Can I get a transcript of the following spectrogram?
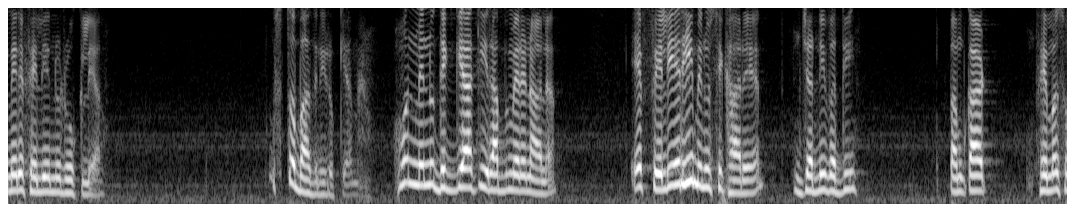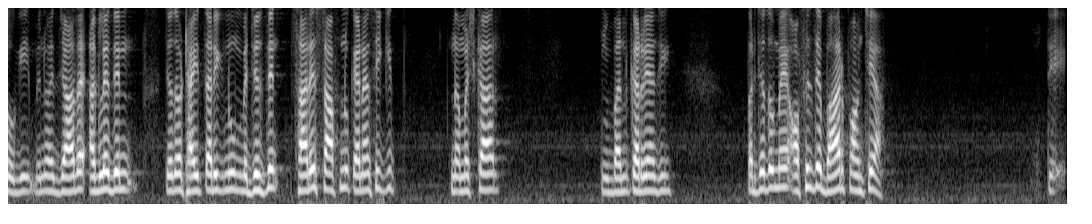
ਮੇਰੇ ਫੇਲੀਅਰ ਨੂੰ ਰੋਕ ਲਿਆ। ਉਸ ਤੋਂ ਬਾਅਦ ਨਹੀਂ ਰੁਕਿਆ ਮੈਂ। ਹੁਣ ਮੈਨੂੰ ਦਿਖ ਗਿਆ ਕਿ ਰੱਬ ਮੇਰੇ ਨਾਲ ਹੈ ਇਹ ਫੇਲੀਅਰ ਹੀ ਮੈਨੂੰ ਸਿਖਾ ਰਿਹਾ ਹੈ। ਜਰਨੀ ਵਧੀ। ਪੰਪਕਾਰਟ ਫੇਮਸ ਹੋ ਗਈ। ਮੈਨੂੰ ਜ਼ਿਆਦਾ ਅਗਲੇ ਦਿਨ ਜਦੋਂ 28 ਤਾਰੀਖ ਨੂੰ ਮੈਂ ਜਿਸ ਦਿਨ ਸਾਰੇ ਸਟਾਫ ਨੂੰ ਕਹਿਣਾ ਸੀ ਕਿ ਨਮਸਕਾਰ, ਬੰਦ ਕਰ ਰਿਹਾ ਜੀ। ਪਰ ਜਦੋਂ ਮੈਂ ਆਫਿਸ ਦੇ ਬਾਹਰ ਪਹੁੰਚਿਆ ਤੇ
